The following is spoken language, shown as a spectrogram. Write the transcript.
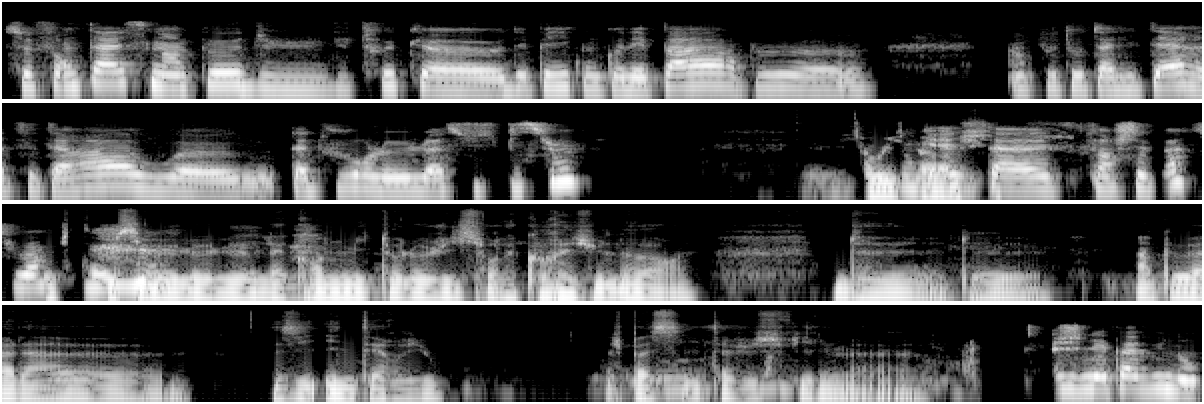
ce fantasme un peu du, du truc euh, des pays qu'on connaît pas, un peu, euh, un peu totalitaire, etc., où euh, t'as toujours le, la suspicion. Ah oui, Donc, oui. enfin, je sais pas, tu vois. T'as aussi le- le- le- la grande mythologie sur la Corée du Nord, de, de un peu à la euh, The Interview. Je sais pas si t'as vu ce film. euh, Je l'ai pas vu, non.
